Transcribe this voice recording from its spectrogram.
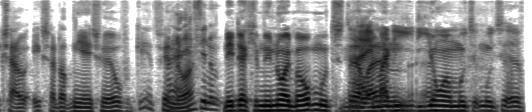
ik, zou, ik zou dat niet eens zo heel verkeerd vinden ja, hoor. ik vind hem... Niet dat je hem nu nooit meer op moet stellen. Nee, maar en, die, die eh, jongen moet, moet eh, eh,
